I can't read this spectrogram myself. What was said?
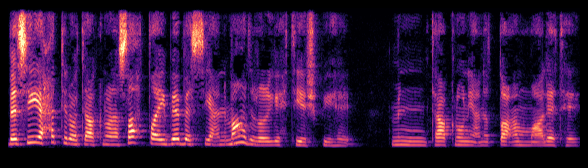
بس هي حتى لو تاكلونها صح طيبة بس يعني ما أدري ريحتي إيش بيها من تاكلون يعني الطعم مالتها.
